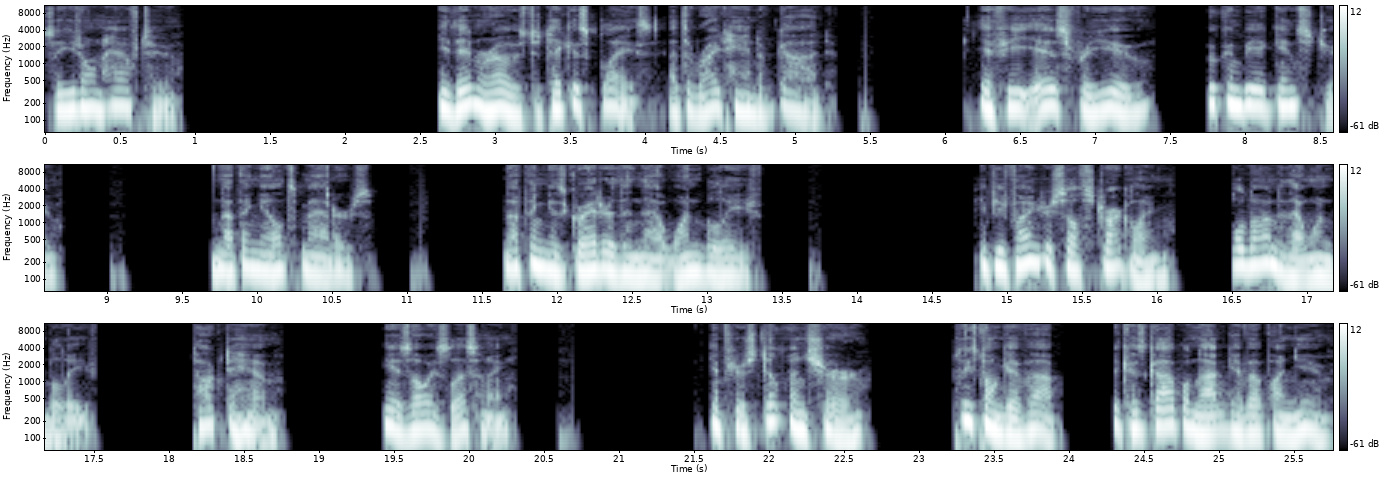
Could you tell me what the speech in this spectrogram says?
so you don't have to. He then rose to take his place at the right hand of God. If he is for you, who can be against you? Nothing else matters. Nothing is greater than that one belief. If you find yourself struggling, hold on to that one belief. Talk to him. He is always listening. If you're still unsure, please don't give up, because God will not give up on you.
